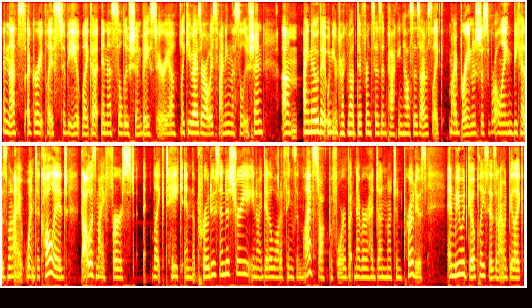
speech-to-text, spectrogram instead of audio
And that's a great place to be, like a, in a solution based area. Like you guys are always finding the solution. Um, I know that when you were talking about differences in packing houses, I was like, my brain was just rolling because when I went to college, that was my first like take in the produce industry. You know, I did a lot of things in livestock before, but never had done much in produce. And we would go places and I would be like,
